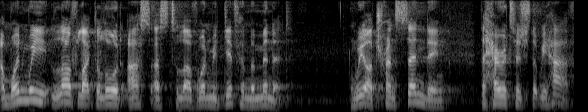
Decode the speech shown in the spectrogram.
And when we love like the Lord asks us to love, when we give him a minute, we are transcending the heritage that we have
